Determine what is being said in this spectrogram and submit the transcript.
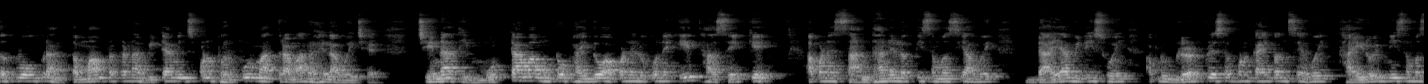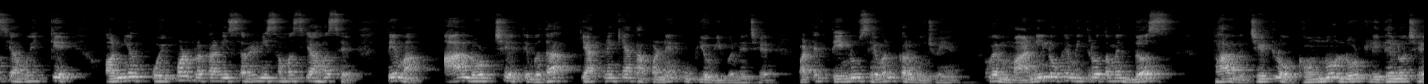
તત્વો ઉપરાંત તમામ પ્રકારના વિટામિન્સ પણ ભરપૂર માત્રામાં રહેલા હોય છે. જેનાથી મોટામાં મોટો ફાયદો આપણને લોકોને એ થશે કે આપણને સાંધાને લગતી સમસ્યા હોય, ડાયાબિટીસ હોય, આપણું બ્લડ પ્રેશર પણ કાંઈક અંશે હોય, થાઇરોઇડની સમસ્યા હોય કે અન્ય કોઈ પણ પ્રકારની શરીરની સમસ્યા હશે, તેમાં આ લોટ છે તે બધા ક્યાંક ને ક્યાંક આપણને ઉપયોગી બને છે. માટે તેનું સેવન કરવું જોઈએ. હવે માની લો કે મિત્રો તમે દસ ભાગ જેટલો ઘઉંનો લોટ લીધેલો છે,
